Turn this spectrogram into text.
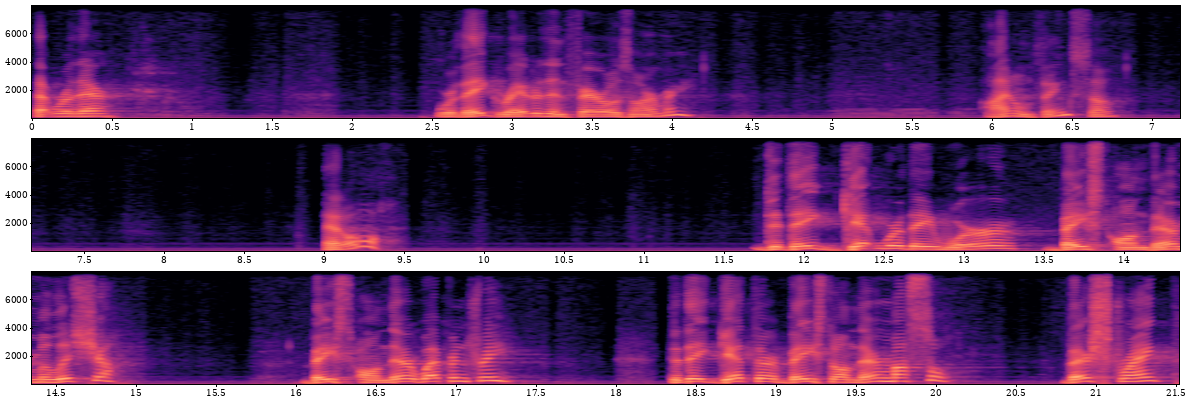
that were there, were they greater than Pharaoh's army? I don't think so. At all. Did they get where they were based on their militia? Based on their weaponry? Did they get there based on their muscle, their strength,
